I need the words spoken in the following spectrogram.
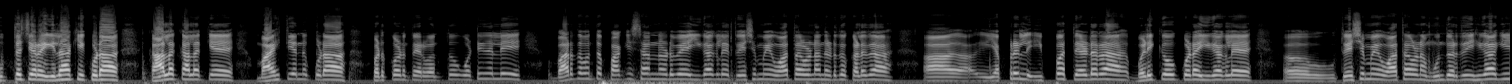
ಗುಪ್ತಚರ ಇಲಾಖೆ ಕೂಡ ಕಾಲಕಾಲಕ್ಕೆ ಮಾಹಿತಿಯನ್ನು ಕೂಡ ಪಡ್ಕೊಳ್ತಾ ಇರುವಂಥದ್ದು. ಒಟ್ಟಿನಲ್ಲಿ ಭಾರತ ಮತ್ತು ಪಾಕಿಸ್ತಾನ ನಡುವೆ ಈಗಾಗಲೇ ದ್ವೇಷಮಯ ವಾತಾವರಣ ನಡೆದು ಕಳೆದ ಏಪ್ರಿಲ್ ಇಪ್ಪತ್ತೆರಡರ ಬಳಿಕವೂ ಕೂಡ ಈಗಾಗಲೇ ದ್ವೇಷಮಯ ವಾತಾವರಣ ಮುಂದುವರೆದಿದೆ. ಹೀಗಾಗಿ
